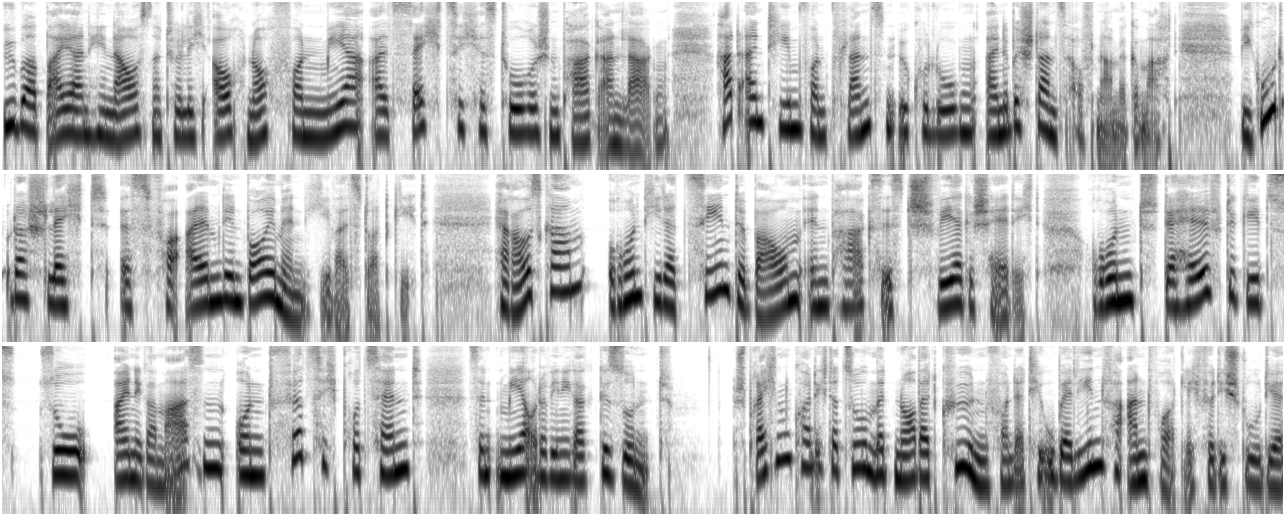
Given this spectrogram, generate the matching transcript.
über Bayern hinaus natürlich auch noch von mehr als 60 historischen Parkanlagen hat ein Team von Pflanzenökologen eine Bestandsaufnahme gemacht. Wie gut oder schlecht es vor allem den Bäumen jeweils dort geht. Herauskam, rund jeder zehnte Baum in Parks ist schwer geschädigt. Rund der Hälfte geht's so einigermaßen und 40 Prozent sind mehr oder weniger gesund. Sprechen konnte ich dazu mit Norbert Kühn von der TU Berlin, verantwortlich für die Studie.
